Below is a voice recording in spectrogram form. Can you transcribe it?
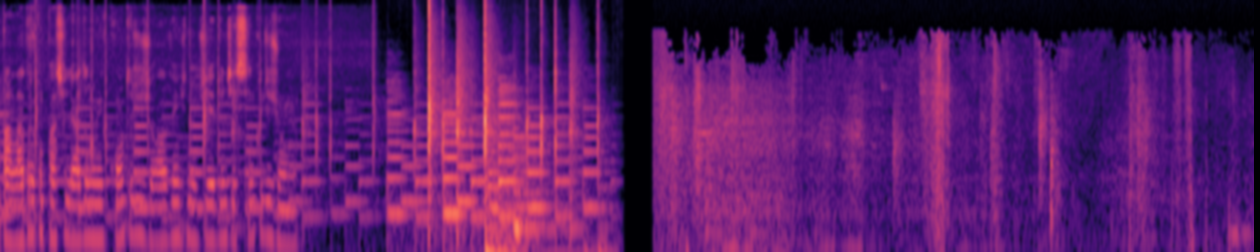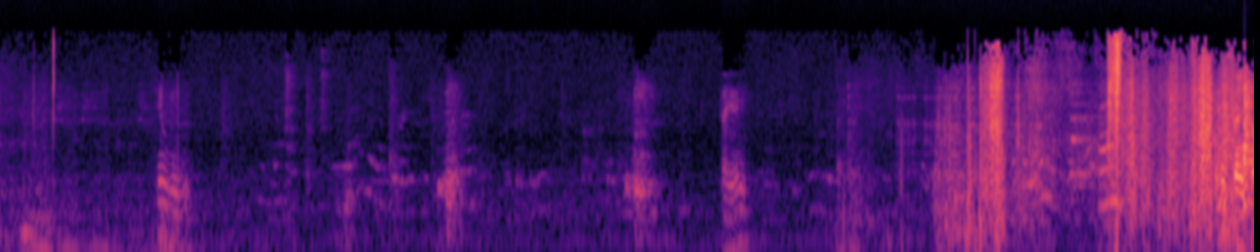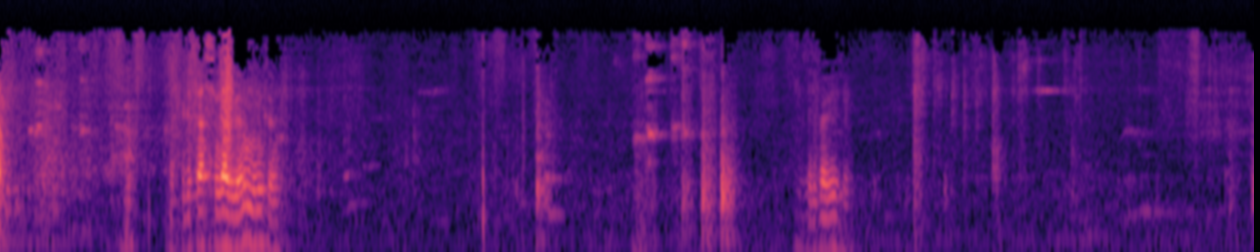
Palavra compartilhada no encontro de jovens no dia 25 de junho. Tá se engasgando muito. Mas ele vai viver.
